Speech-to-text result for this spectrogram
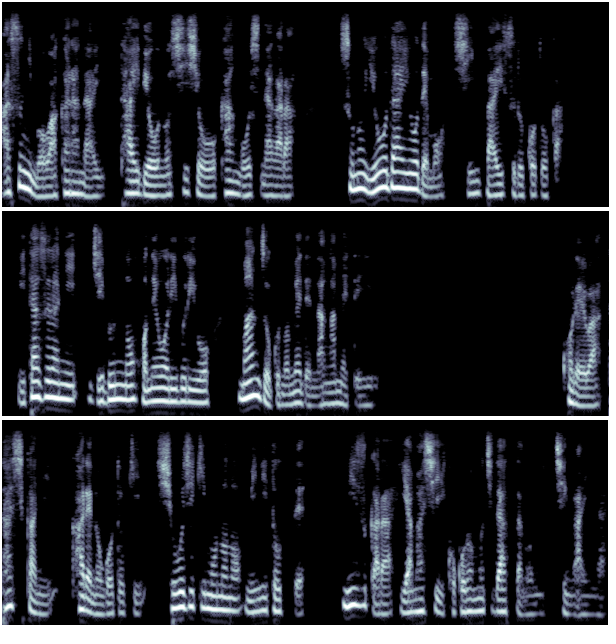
明日にもわからない大病の師匠を看護しながら、その容体をでも心配することか。いたずらに自分の骨折りぶりを満足の目で眺めている。これは確かに彼のごとき正直者の身にとって自らやましい心持ちだったのに違いない。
